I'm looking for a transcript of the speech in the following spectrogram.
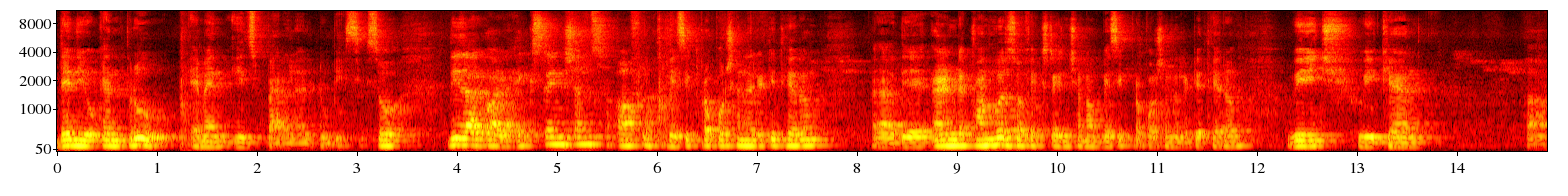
then you can prove MN is parallel to BC. So these are called extensions of basic proportionality theorem uh, and the converse of extension of basic proportionality theorem which we can uh,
